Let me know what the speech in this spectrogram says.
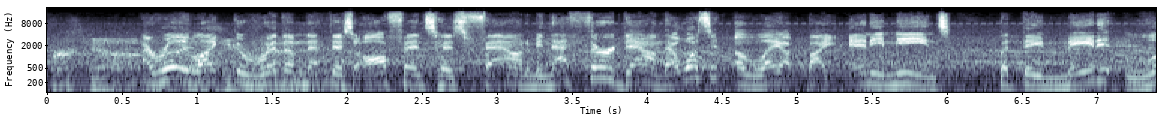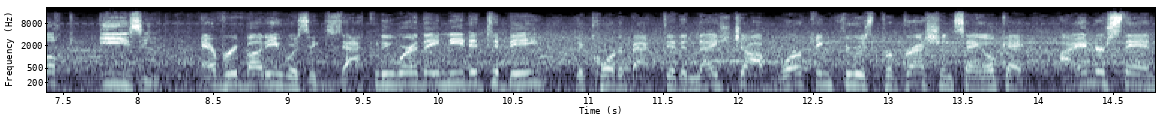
I really like the rhythm that this offense has found. I mean, that third down, that wasn't a layup by any means, but they made it look easy. Everybody was exactly where they needed to be. The quarterback did a nice job working through his progression, saying, okay, I understand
